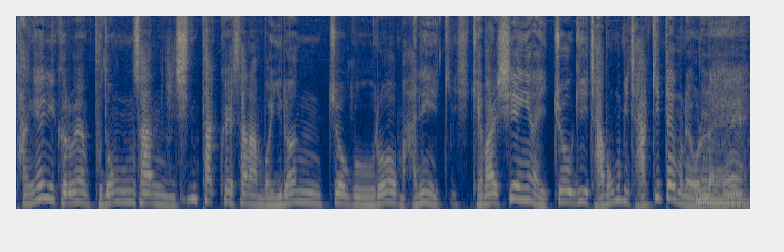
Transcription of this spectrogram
당연히 그러면 부동산 신탁회사나 뭐 이런 쪽으로 많이 개발 시행이나 이쪽이 자본금이 작기 때문에 원래 네.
